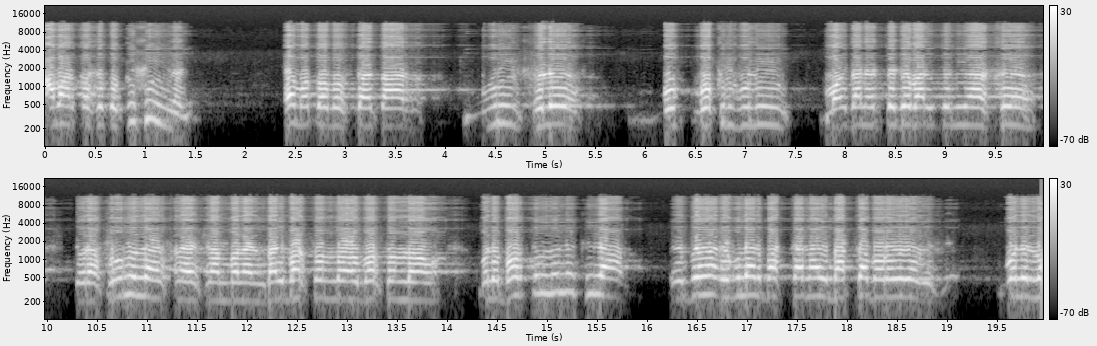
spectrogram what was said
আমার কাছে তো কিছুই নেই। এমত অবস্থায় তার বুড়ির ছেলে বকরিগুলি ময়দানের থেকে বাড়িতে নিয়ে আসছে তোরা সুরুল্লাহ ইসলাম বলেন, ভাই, বর্তন লও বর্তন লও। বলে, বর্তন নিলে ছিলাম এগুলার বাচ্চা নাই, বাচ্চা বড় হয়ে গেছে। বলে ল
